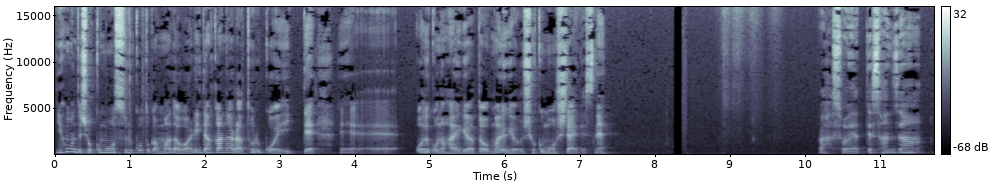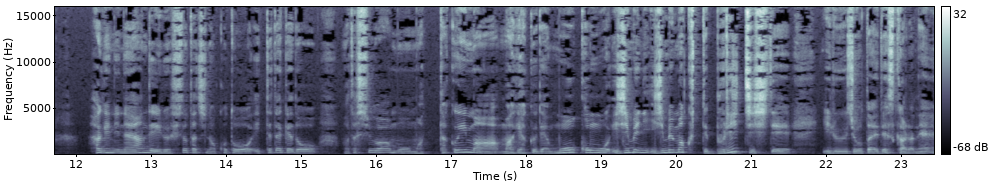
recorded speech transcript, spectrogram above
日本で植毛することがまだ割高ならトルコへ行って、えー、おでこの生え際と眉毛を植毛したいですね。まあ、そうやって散々ハゲに悩んでいる人たちのことを言ってたけど私はもう全く今真逆で毛根をいじめにいじめまくってブリーチしている状態ですからね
